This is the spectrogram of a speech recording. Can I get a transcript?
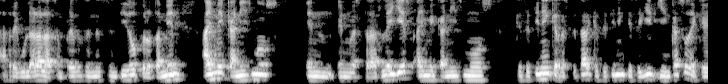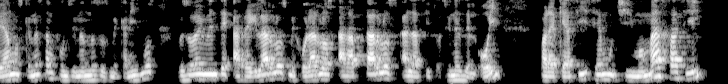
a regular a las empresas en ese sentido, pero también hay mecanismos en, en nuestras leyes, hay mecanismos que se tienen que respetar, que se tienen que seguir y en caso de que veamos que no están funcionando esos mecanismos, pues obviamente arreglarlos, mejorarlos, adaptarlos a las situaciones del hoy para que así sea muchísimo más fácil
